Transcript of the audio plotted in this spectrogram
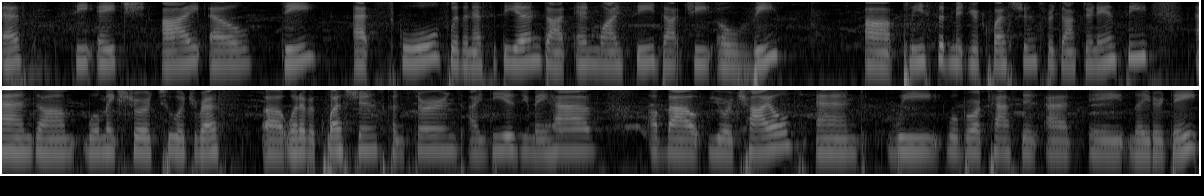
s c h i l d at schools with an s at the end dot nyc dot gov. Uh, please submit your questions for Dr. Nancy, and um, we'll make sure to address uh, whatever questions, concerns, ideas you may have about your child, and we will broadcast it at a later date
